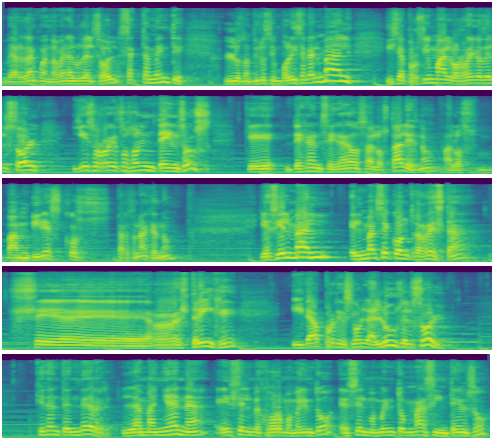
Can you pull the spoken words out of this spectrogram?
¿Verdad? Cuando ven la luz del sol. Exactamente. Los vampiros simbolizan el mal y se aproximan los rayos del sol. Y esos rayos son intensos que dejan cegados a los tales, ¿no? A los vampirescos personajes, ¿no? Y así el mal, el mal se contrarresta, se restringe y da protección la luz del sol queda entender, la mañana es el mejor momento, es el momento más intenso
